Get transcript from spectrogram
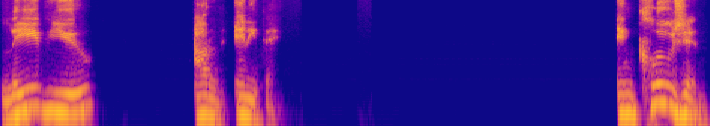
leave you out of anything. Inclusion.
